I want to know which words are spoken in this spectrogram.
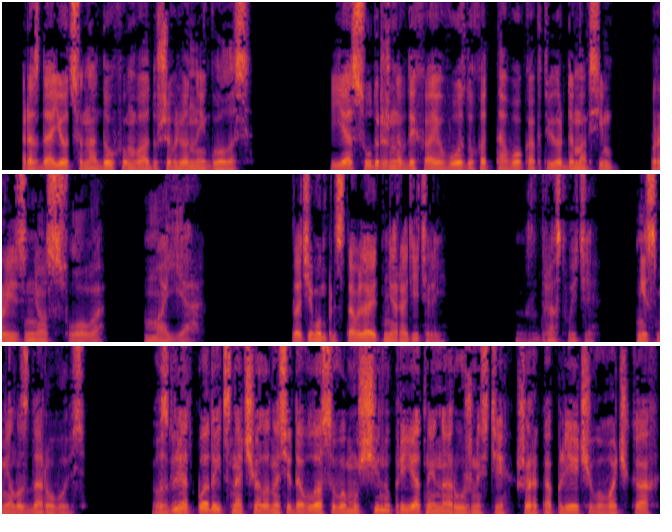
— раздается над духом воодушевленный голос. Я судорожно вдыхаю воздух от того, как твердо Максим произнес слово «моя». Затем он представляет мне родителей. «Здравствуйте», — несмело здороваюсь. Взгляд падает сначала на седовласого мужчину приятной наружности, широкоплечего, в очках,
